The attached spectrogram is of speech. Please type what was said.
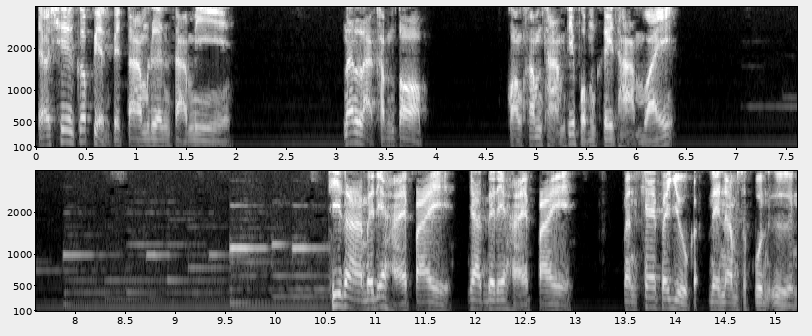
แล้วชื่อก็เปลี่ยนไปตามเรือนสามี นั่นแหละคำตอบของคำถามที่ผมเคยถามไว้ ที่นาไม่ได้หายไป ญาติไม่ได้หายไป มันแค่ไปอยู่ในนามสกุลอื่น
